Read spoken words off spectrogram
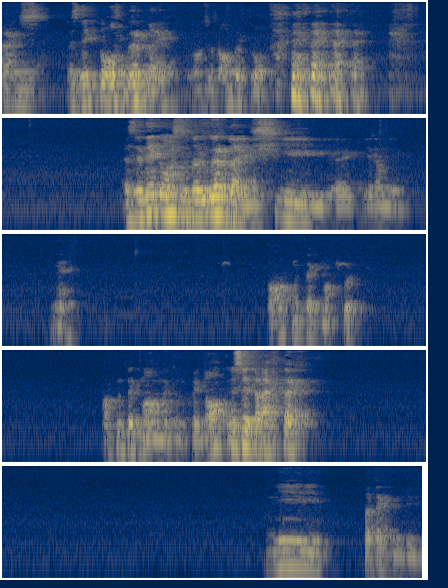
Ons is net 12 oor bly. Ons is amper 12. Is dit net ons wat oorbly? Sjie, ek weet hom nie. Nee. Waar moet ek maar koop? Wat moet ek maar met hom? Dalk is dit regtig nie wat ek moet doen.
